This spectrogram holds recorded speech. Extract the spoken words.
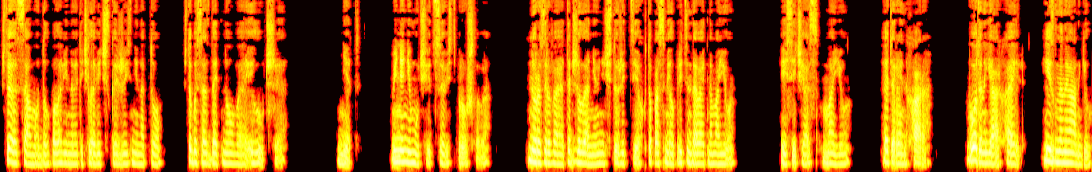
что я сам отдал половину этой человеческой жизни на то, чтобы создать новое и лучшее. Нет, меня не мучает совесть прошлого, но разрывает от желания уничтожить тех, кто посмел претендовать на мое. И сейчас мое. Это Рейнхара. Вот он я, Архаэль, изгнанный ангел,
